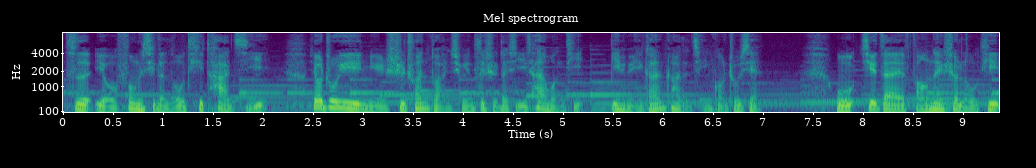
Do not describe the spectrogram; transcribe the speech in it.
四，有缝隙的楼梯踏及，要注意女士穿短裙子时的仪态问题，避免尴尬的情况出现。五，忌在房内设楼梯，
